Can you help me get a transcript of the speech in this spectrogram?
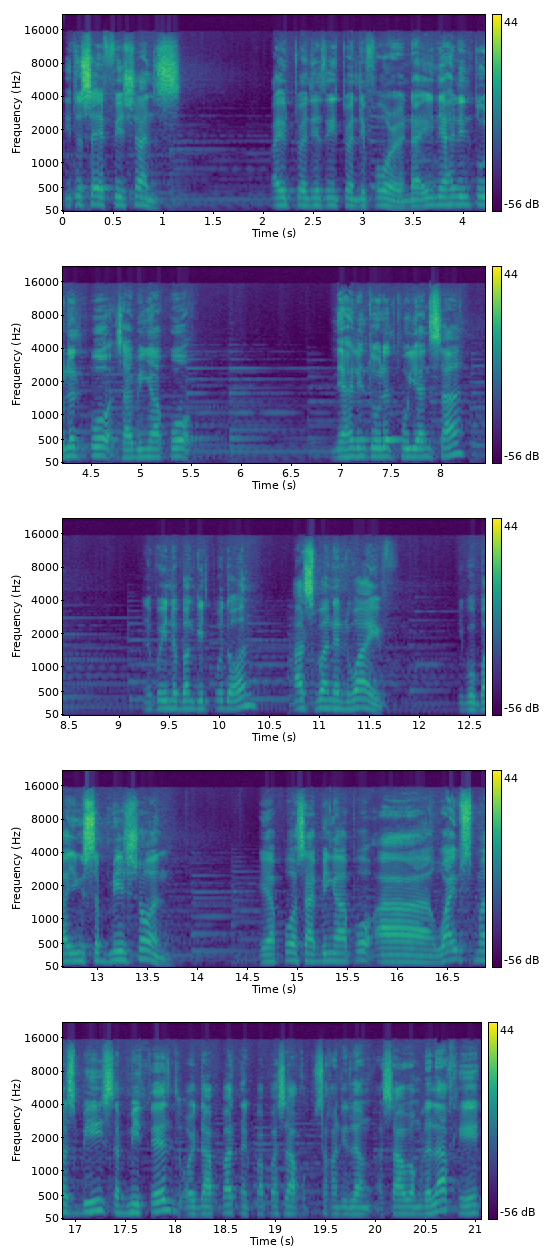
dito sa Ephesians 5:23-24 na inihalin tulad po, sabi nga po, inihalin tulad po yan sa ano po yung nabanggit po doon? Husband and wife. Di po ba yung submission? Kaya po, sabi nga po, ah, wives must be submitted or dapat nagpapasakop sa kanilang asawang lalaki,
